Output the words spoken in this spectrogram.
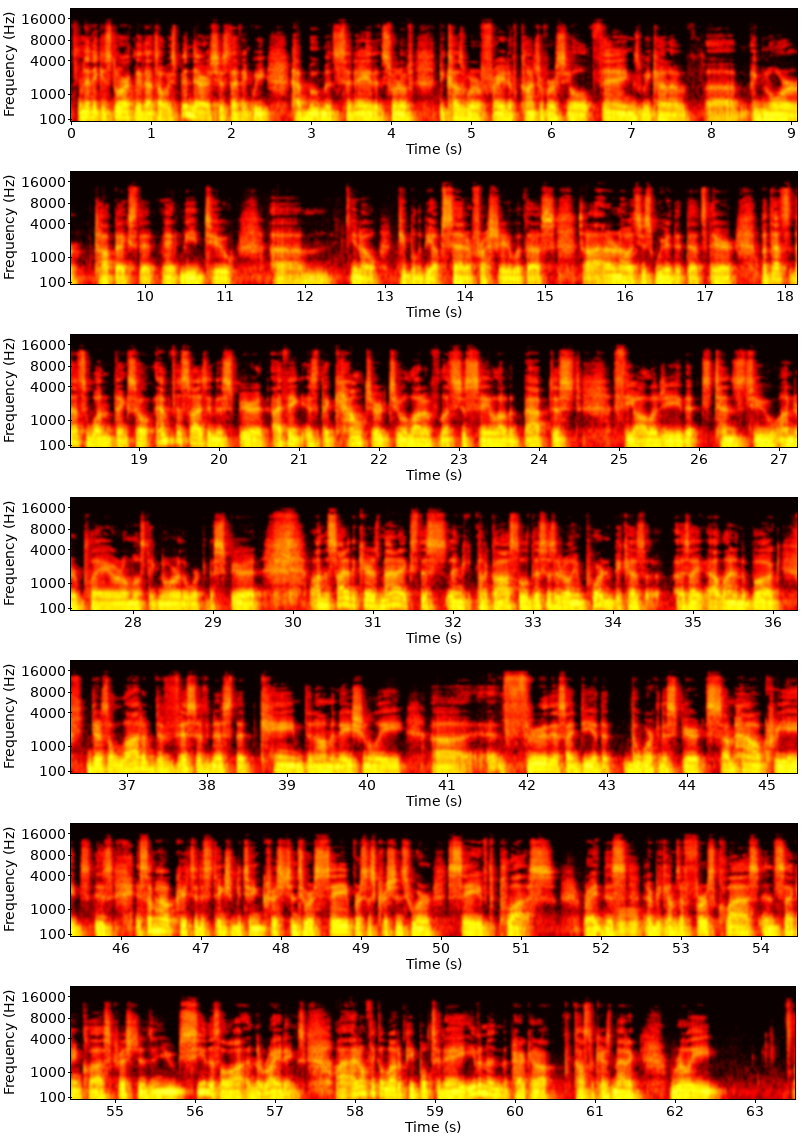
And I think historically that's always been there. It's just I think we have movements today that sort of, because we're afraid of controversial things, we kind of uh, ignore topics that may lead to, um, you know, people to be upset or frustrated with us. So I don't know. It's just weird that that's there. But that's that's one thing. So emphasizing the Spirit, I think, is the counter to a lot of, let's just say, a lot of the Baptist theology that tends to underplay or almost ignore the work of the Spirit. On the side of the charismatics, this and Pentecostals, this is really important because, as I outline in the book, there's a lot of divisiveness that came denominationally uh, through this idea that the work of the Spirit somehow creates is, is somehow creates a distinction between Christians who are saved versus Christians who are saved plus. Right, this mm-hmm. there becomes a first class and second class Christians, and you see this a lot in the writings. I, I don't think a lot of people today, even in the Pentecostal charismatic, really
